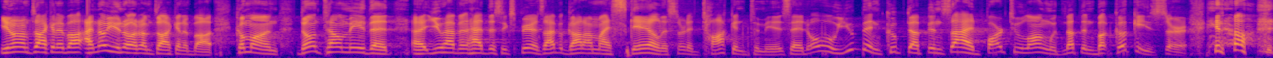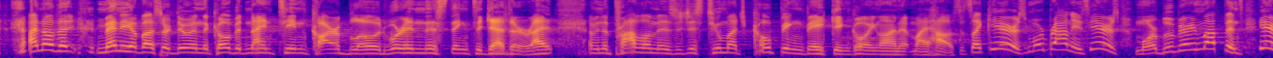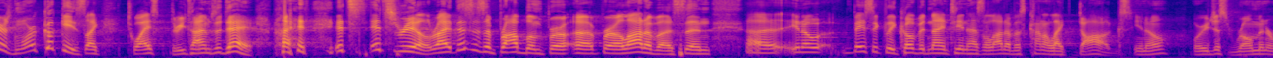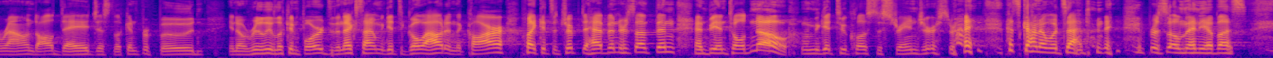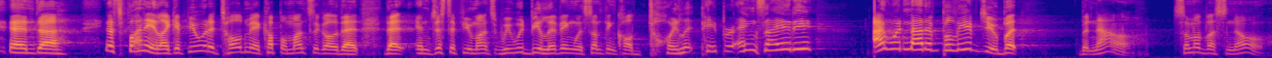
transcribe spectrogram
You know what I'm talking about? I know you know what I'm talking about. Come on, don't tell me that uh, you haven't had this experience. I've got on my scale. It started talking to me. It said, Oh, you've been cooped up inside far too long with nothing but cookies, sir. You know, I know that many of us are doing the COVID 19 carb load. We're in this thing together, right? I mean, the problem is there's just too much coping baking going on at my house. It's like, here's more brownies, here's more blueberry muffins, here's more cookies, like twice, three times a day, right? It's, it's real, right? Right? This is a problem for, uh, for a lot of us. And, uh, you know, basically, COVID 19 has a lot of us kind of like dogs, you know? Where you're just roaming around all day, just looking for food, you know, really looking forward to the next time we get to go out in the car, like it's a trip to heaven or something, and being told no when we get too close to strangers, right? That's kind of what's happening for so many of us. And, uh, that's funny. Like, if you would have told me a couple months ago that, that in just a few months we would be living with something called toilet paper anxiety, I would not have believed you, but, but now some of us know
